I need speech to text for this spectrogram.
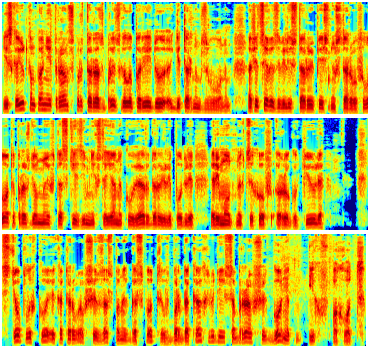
Из кают-компании транспорта разбрызгало по рейду гитарным звоном. Офицеры завели старую песню старого флота, порожденную в тоске зимних стоянок у Вердера или подле ремонтных цехов Рогокюля — с теплых коек оторвавших заспанных господ, в бардаках людей собравших, гонят их в поход.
